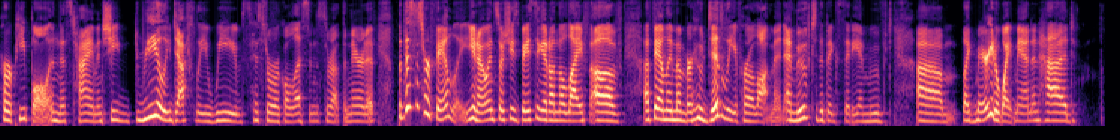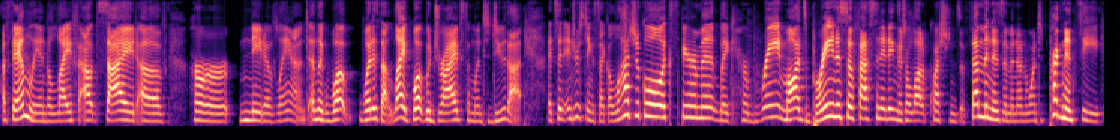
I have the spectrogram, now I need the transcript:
her people in this time. And she really deftly weaves historical lessons throughout the narrative. But this is her family, you know? And so she's basing it on the life of a family member who did leave her allotment and moved to the big city and moved, um, like married a white man and had a family and a life outside of her native land. And like what what is that like? What would drive someone to do that? It's an interesting psychological experiment. Like her brain maud's brain is so fascinating. There's a lot of questions of feminism and unwanted pregnancy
